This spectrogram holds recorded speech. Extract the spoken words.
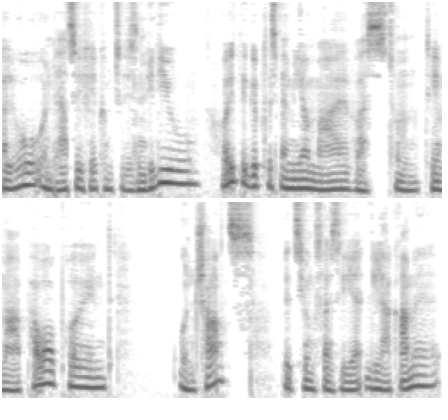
Hallo und herzlich willkommen zu diesem Video. Heute gibt es bei mir mal was zum Thema PowerPoint und Charts bzw. Diagramme,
